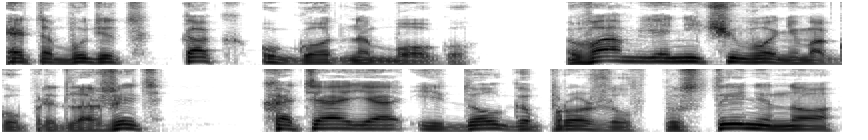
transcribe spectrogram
Это будет как угодно Богу. Вам я ничего не могу предложить, хотя я и долго прожил в пустыне, но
